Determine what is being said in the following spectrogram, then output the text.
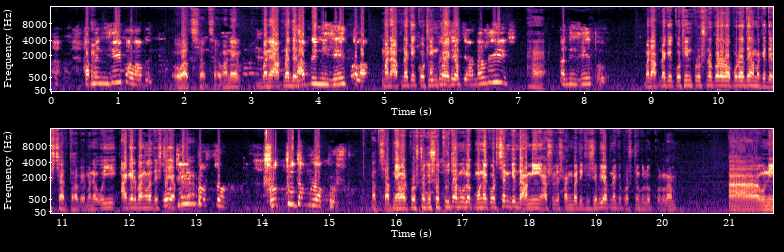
না। আপনি নিজেই পালাবেন। ও আচ্ছা আচ্ছা মানে মানে আপনাদের আপনি নিজেই পালাবেন। মানে আপনাকে কঠিন কয়েকটা জার্নালিস্ট হ্যাঁ। নিজেই পালাবেন। মানে আপনাকে কঠিন প্রশ্ন করার অপরাধে আমাকে দেশ ছাড়তে হবে। মানে ওই আগের বাংলাদেশটাই কঠিন প্রশ্ন শত্রুতামূলক প্রশ্ন। আচ্ছা আপনি আমার প্রশ্নকে শত্রুতামূলক মনে করছেন কিন্তু আমি আসলে সাংবাদিক হিসেবেই আপনাকে প্রশ্নগুলো করলাম। আহ, উনি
